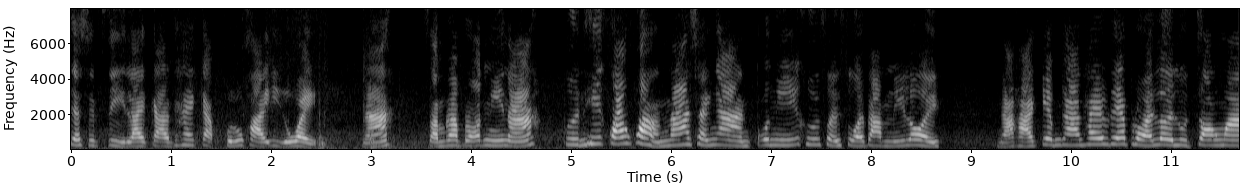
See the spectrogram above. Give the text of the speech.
274 รายการให้กับคุณลูกค้าอีกด้วยนะสำหรับรถนี้นะ พื้นที่กว้างขวางน่าใช้งาน ตัวนี้คือสวยๆแบบนี้เลยนะคะ เก็บงานให้เรียบร้อยเลยหลุดจองมา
